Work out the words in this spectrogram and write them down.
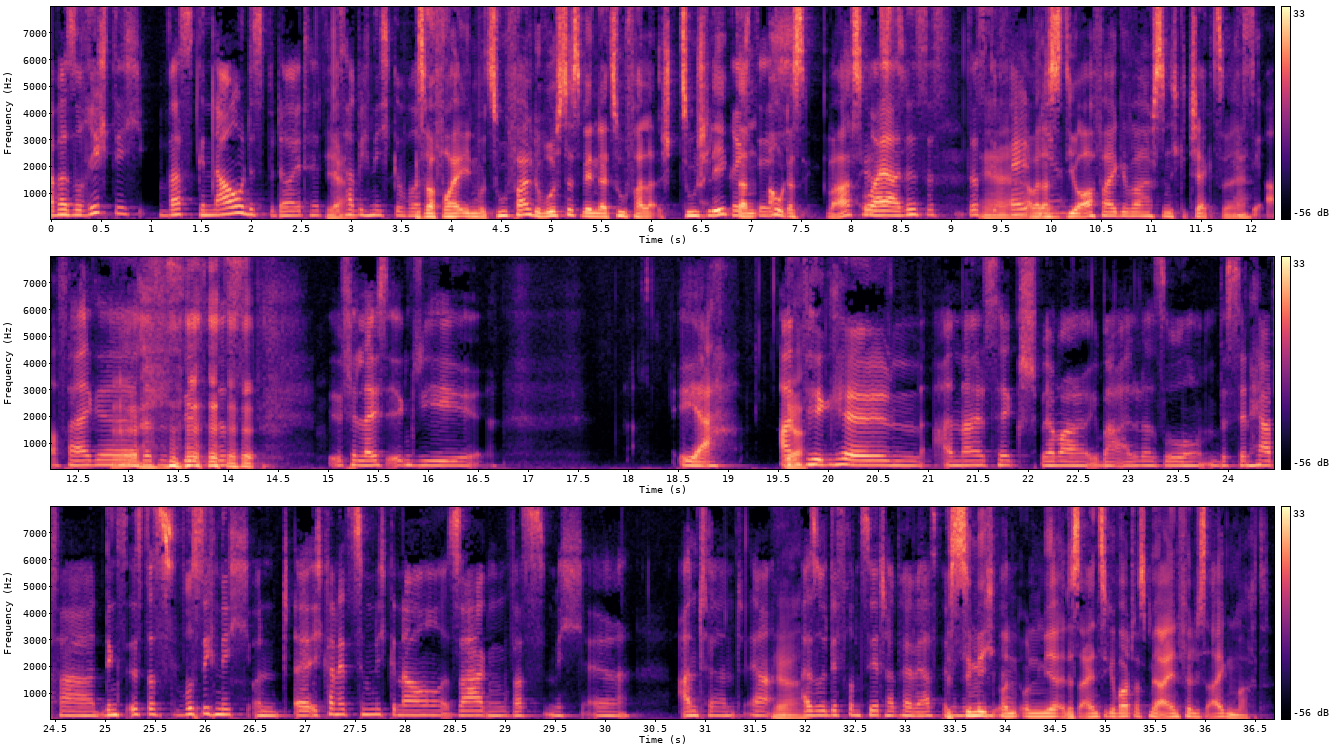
Aber so richtig, was genau das bedeutet, Ja. das habe ich nicht gewusst. Das war vorher irgendwo Zufall. Du wusstest, wenn der Zufall zuschlägt, Richtig. dann, oh, das war's jetzt. Boah, ja, das ist, das ja, gefällt aber mir. dass es die Ohrfeige war, hast du nicht gecheckt. So, ja. Das ist die Ohrfeige, das ist das, das vielleicht irgendwie, ja, anpickeln, Analsex, Sperma überall oder so, ein bisschen härter. Dings ist, das wusste ich nicht und äh, ich kann jetzt ziemlich genau sagen, was mich äh, anturnt. Ja. Ja. also differenzierter pervers bin Ist ich. ziemlich, und, und mir, das einzige Wort, was mir einfällt, ist Eigenmacht.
